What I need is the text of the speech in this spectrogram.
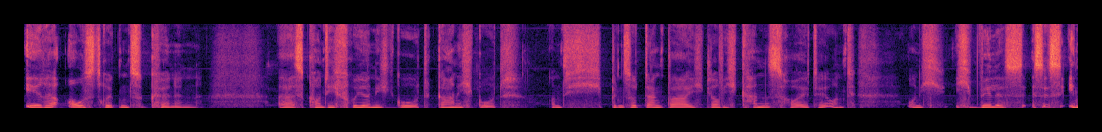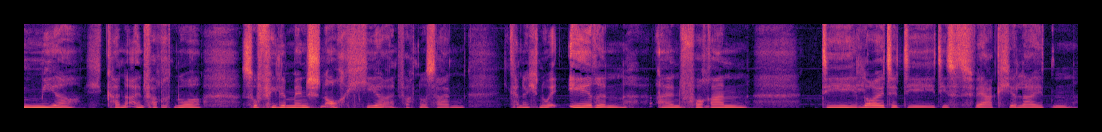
Ehre ausdrücken zu können. Äh, das konnte ich früher nicht gut, gar nicht gut. Und ich bin so dankbar, ich glaube, ich kann es heute und, und ich, ich will es. Es ist in mir. Ich kann einfach nur so viele Menschen auch hier einfach nur sagen, Ich kann euch nur ehren, allen voran, die Leute, die dieses Werk hier leiten.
